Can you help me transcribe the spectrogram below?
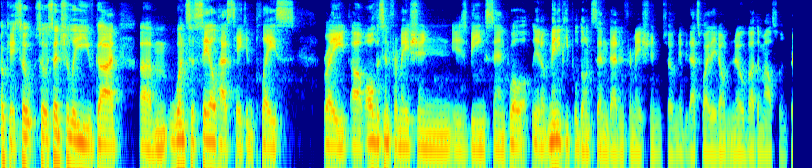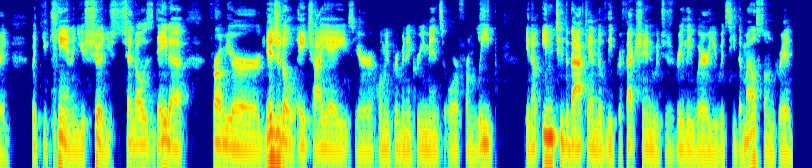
Okay, so so essentially you've got um, once a sale has taken place, right? Uh, all this information is being sent. Well, you know, many people don't send that information, so maybe that's why they don't know about the milestone grid. But you can and you should. You send all this data from your digital HIAs, your home improvement agreements, or from Leap, you know, into the back end of Lead Perfection, which is really where you would see the milestone grid.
